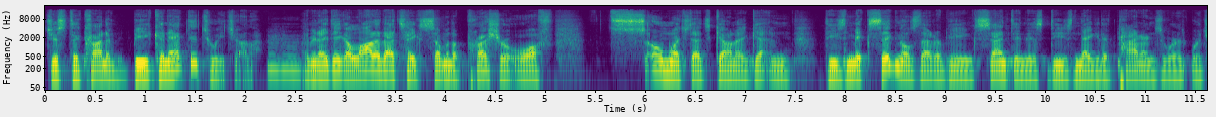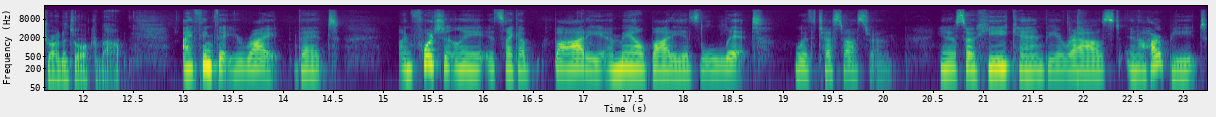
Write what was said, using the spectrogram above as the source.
just to kind of be connected to each other? Mm-hmm. I mean, I think a lot of that takes some of the pressure off so much that's gonna getting these mixed signals that are being sent in this these negative patterns we're, we're trying to talk about. I think that you're right. That unfortunately, it's like a body, a male body is lit with testosterone. You know, so he can be aroused in a heartbeat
